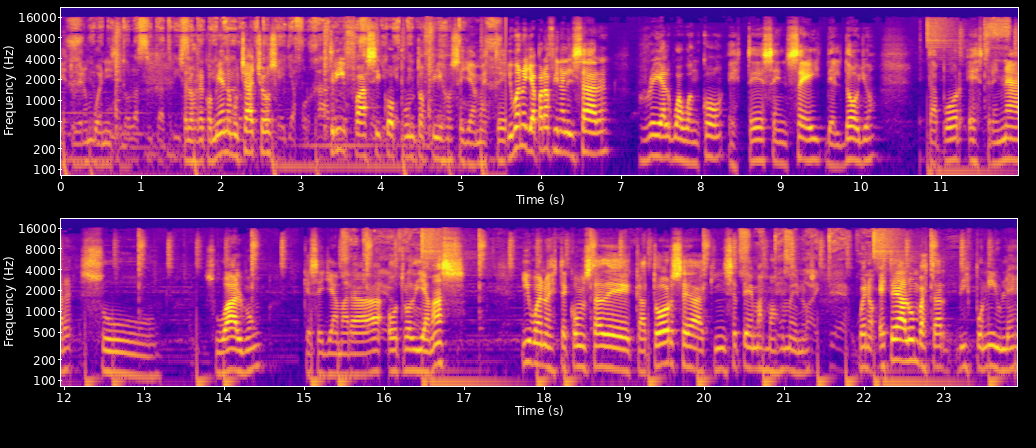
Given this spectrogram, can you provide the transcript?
y estuvieron buenísimos. Se los recomiendo muchachos, trifásico punto fijo se llama este. Y bueno, ya para finalizar, Real Wawanko, este sensei del dojo, está por estrenar su, su álbum que se llamará Otro Día Más. Y bueno, este consta de 14 a 15 temas más o menos. Bueno, este álbum va a estar disponible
